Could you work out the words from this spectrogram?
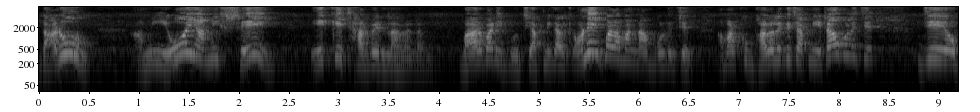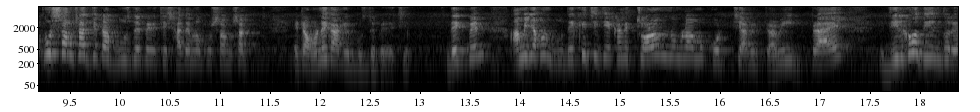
দারুণ। আমি ওই, আমি সেই। একে ছাড়বেন না, ম্যাডাম। বারবারই বলছি, আপনি কালকে অনেকবার আমার নাম বলেছেন। আমার খুব ভালো লেগেছে, আপনি এটাও বলেছেন যে অপুর সংসার যেটা বুঝতে পেরেছে, সাজানো অপুর সংসার, এটা অনেক আগে বুঝতে পেরেছে। দেখবেন, আমি যখন দেখেছি যে এখানে চরম নোংরামো করছি, আমি আমি প্রায় দীর্ঘদিন ধরে,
